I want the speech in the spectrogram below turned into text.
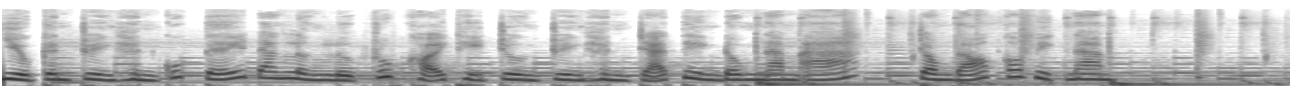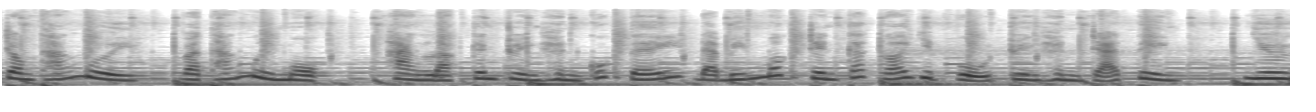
nhiều kênh truyền hình quốc tế đang lần lượt rút khỏi thị trường truyền hình trả tiền Đông Nam Á, trong đó có Việt Nam. Trong tháng 10 và tháng 11, hàng loạt kênh truyền hình quốc tế đã biến mất trên các gói dịch vụ truyền hình trả tiền như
